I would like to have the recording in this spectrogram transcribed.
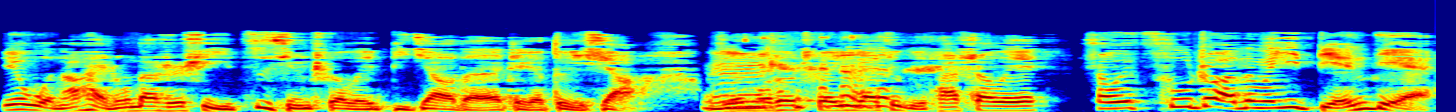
因为我脑海中当时是以自行车为比较的这个对象，我觉得摩托车应该就比它稍微 稍微粗壮那么一点点，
